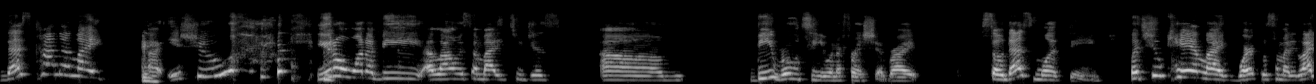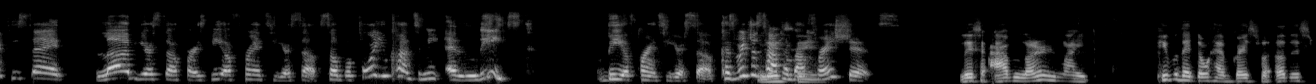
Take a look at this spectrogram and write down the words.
that's kind of like uh, issue. you don't want to be allowing somebody to just um, be rude to you in a friendship, right? So that's one thing. But you can like work with somebody, like you said, love yourself first, be a friend to yourself. So before you come to me, at least be a friend to yourself. Because we're just talking listen, about friendships. Listen, I've learned like people that don't have grace for others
